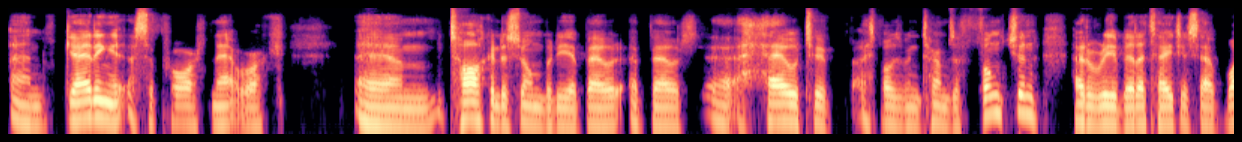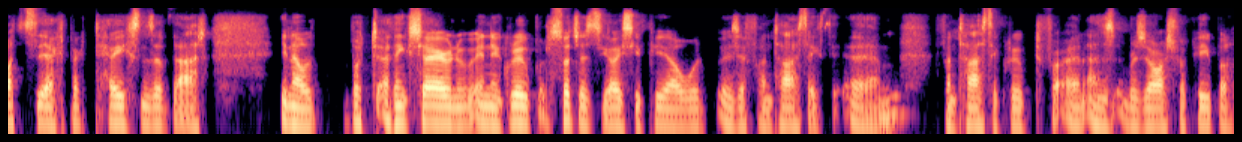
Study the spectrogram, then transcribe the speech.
and getting a support network um, talking to somebody about about uh, how to, I suppose, in terms of function, how to rehabilitate yourself. What's the expectations of that? You know, but I think sharing in a group such as the ICPO would, is a fantastic, um, mm-hmm. fantastic group for and, and resource for people.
